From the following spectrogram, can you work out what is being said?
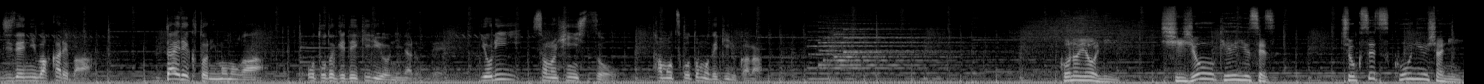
事前に分かればダイレクトに物がお届けできるようになるんでよりその品質を保つこともできるかなこのように市場を経由せず直接購入者に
